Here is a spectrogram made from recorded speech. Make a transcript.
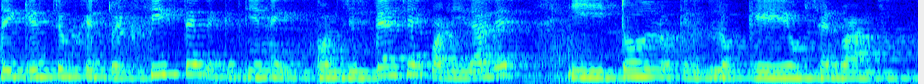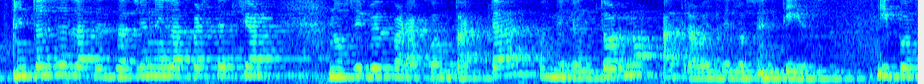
de que este objeto existe, de que tiene consistencia y cualidades y todo lo que, observamos. Entonces la sensación y la percepción nos sirve para contactar con el entorno a través de los sentidos. Y pues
